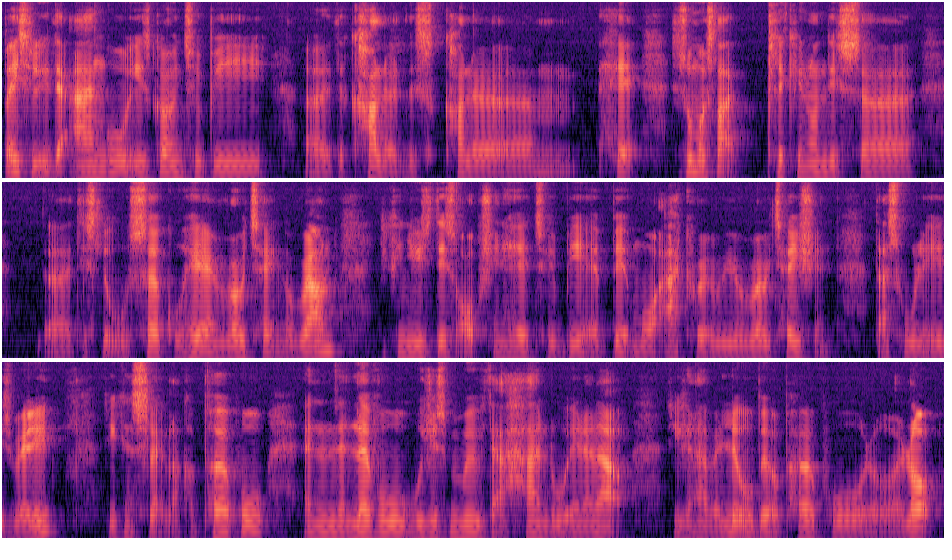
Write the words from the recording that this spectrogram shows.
Basically the angle is going to be uh, the color this color um, here. It's almost like clicking on this uh, uh, this little circle here and rotating around you can use this option here to be a bit more accurate with your rotation. That's all it is really. You can select like a purple and then the level will just move that handle in and out. So you can have a little bit of purple or a lot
